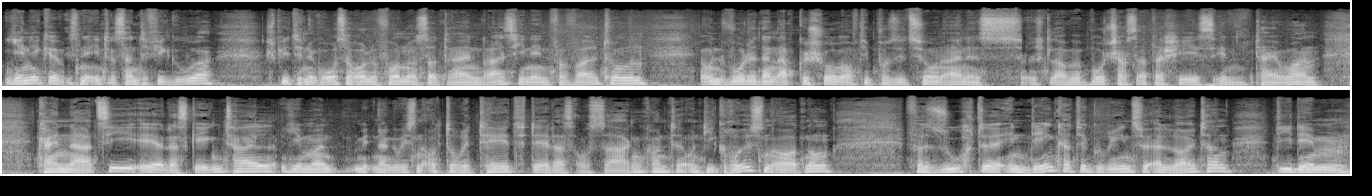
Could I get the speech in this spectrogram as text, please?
Jennecke ist eine interessante Figur, spielte eine große Rolle vor 1933 in den Verwaltungen und wurde dann abgeschoben auf die Position eines, ich glaube, Botschaftsattachés in Taiwan. Kein Nazi, eher das Gegenteil, jemand mit einer gewissen Autorität, der das auch sagen konnte und die Größenordnung versuchte in den Kategorien zu erläutern, die dem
